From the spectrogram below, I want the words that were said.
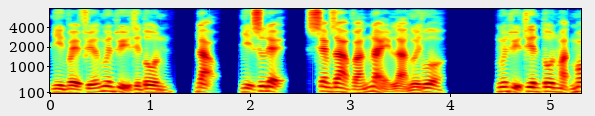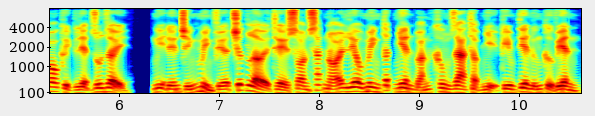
nhìn về phía nguyên thủy thiên tôn, đạo, nhị sư đệ, xem ra ván này là người thua. Nguyên thủy thiên tôn mặt mo kịch liệt run rẩy, nghĩ đến chính mình phía trước lời thề son sắt nói liễu minh tất nhiên đoán không ra thập nhị kim tiên ứng cử viên,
